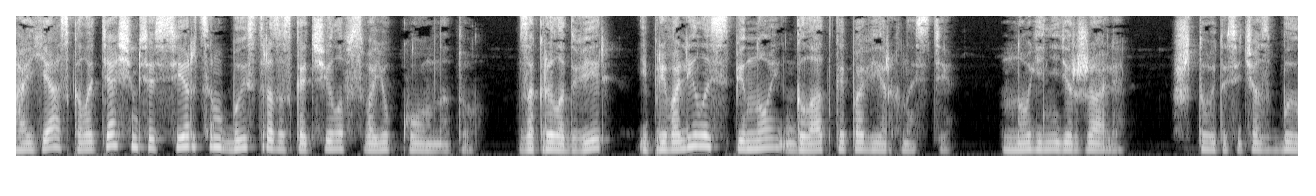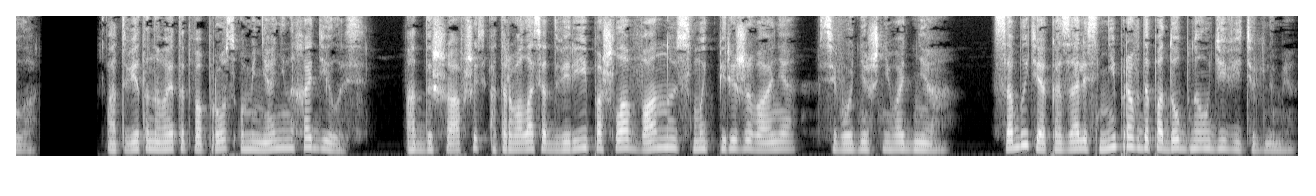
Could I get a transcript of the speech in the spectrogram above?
а я с колотящимся сердцем быстро заскочила в свою комнату, закрыла дверь и привалилась спиной к гладкой поверхности. Ноги не держали. Что это сейчас было? Ответа на этот вопрос у меня не находилось. Отдышавшись, оторвалась от двери и пошла в ванную смыть переживания сегодняшнего дня. События оказались неправдоподобно удивительными,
